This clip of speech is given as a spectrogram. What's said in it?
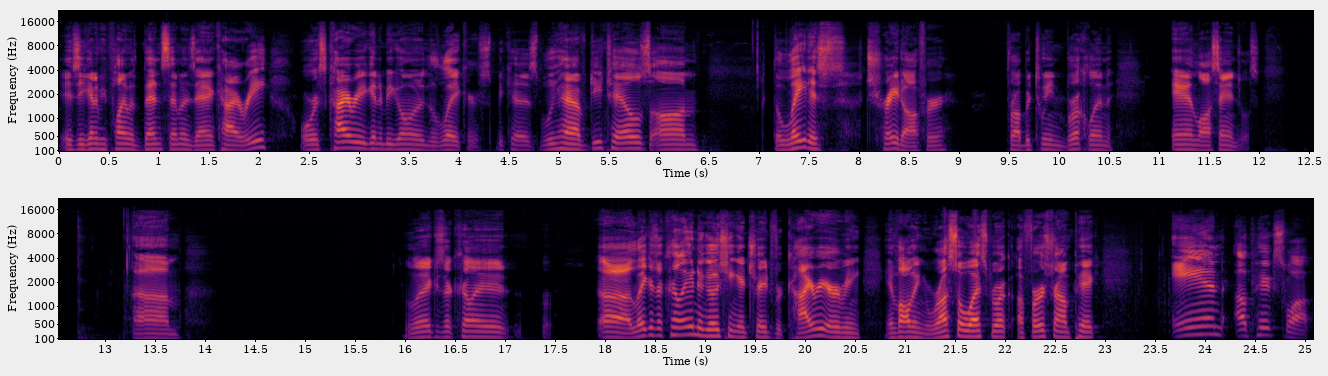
Is he going to be playing with Ben Simmons and Kyrie, or is Kyrie going to be going to the Lakers? Because we have details on the latest trade offer from between Brooklyn and Los Angeles. Um, Lakers are currently uh, Lakers are currently negotiating a trade for Kyrie Irving involving Russell Westbrook, a first round pick, and a pick swap.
